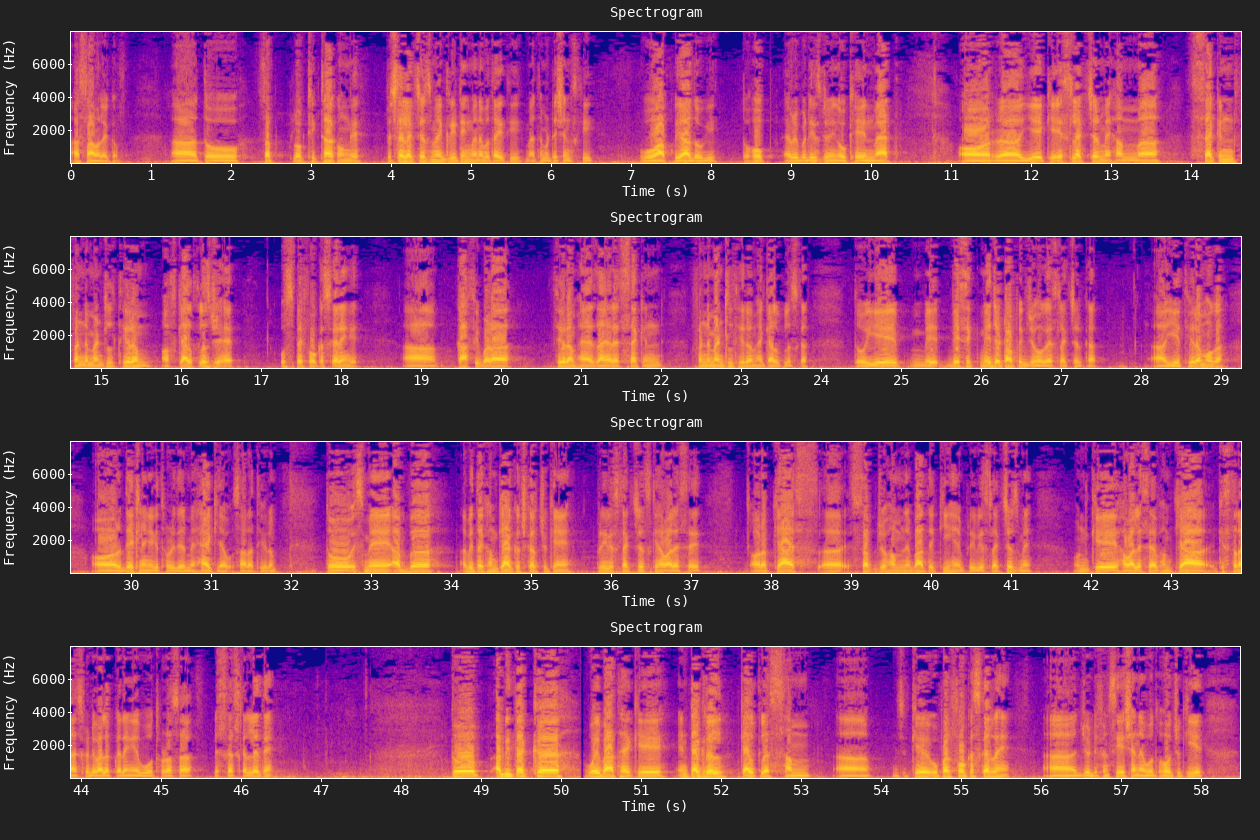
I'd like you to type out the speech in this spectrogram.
السلام علیکم۔ تو سب لوگ ٹھیک ٹھاک ہوں گے؟ پچھلے لیکچرز میں گریٹنگ میں نے بتائی تھی میتھمیٹیشینس کی، وہ آپ کو یاد ہوگی۔ تو hope everybody is doing okay in math اور یہ کہ اس لیکچر میں ہم second fundamental theorem of calculus جو ہے، اس پہ فوکس کریں گے۔ کافی بڑا تھیورم ہے، ظاہر ہے سیکنڈ فنڈامنٹل تھیورم ہے کیلکولس کا۔ تو یہ بیسک میجر ٹاپک جو ہوگا اس لیکچر کا یہ تھیورم ہوگا۔ اور دیکھ لیں گے کہ تھوڑی دیر میں ہے کیا وہ سارا تھیورم تو اس میں اب، ابھی تک ہم کیا کچھ کر چکے ہیں پریویس لیکچرز کے حوالے سے، اور اب کیا اس سب جو ہم نے باتیں کی ہیں پریویس لیکچرز میں، ان کے حوالے سے اب ہم کیا، کس طرح اس کو ڈیولپ کریں گے وہ تھوڑا سا ڈسکس کر لیتے ہیں. تو ابھی تک، وہی بات ہے کہ انٹیگرل کیلکولس ہم کے اوپر فوکس کر رہے ہیں جو ڈفرینسیشن ہے وہ تو ہو چکی ہے۔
